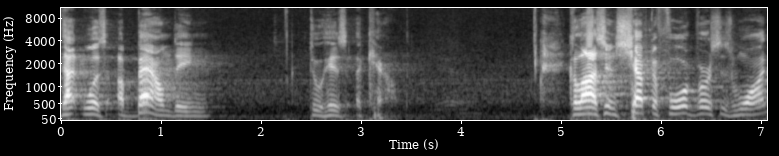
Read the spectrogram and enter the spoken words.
that was abounding to his account. Colossians chapter 4, verses 1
